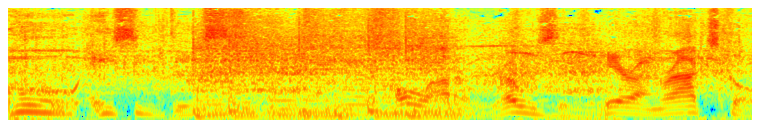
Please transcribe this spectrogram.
Ooh, ACDC. A Whole Lotta Rosie here on Rock School.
